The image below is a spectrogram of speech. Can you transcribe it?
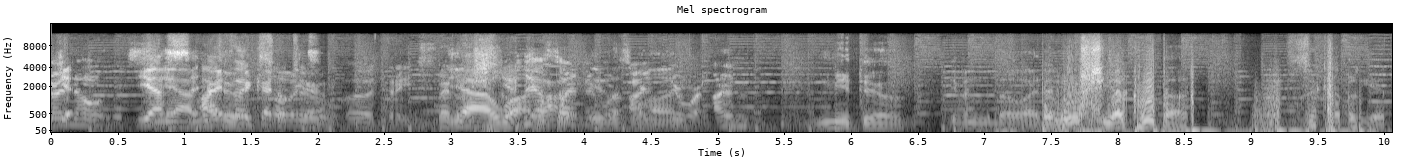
I know this. Yes, Yeah, I too. think I know so it. too. Uh, three. Yeah, Belushi- one. Yes, it I was- knew it it. was I one. knew it. I Me too. Even though I don't Belushi Gruber. Zuckerbliet.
